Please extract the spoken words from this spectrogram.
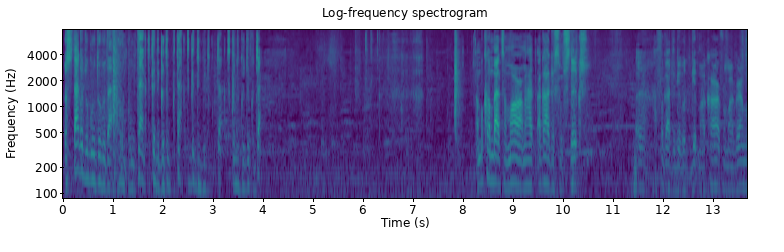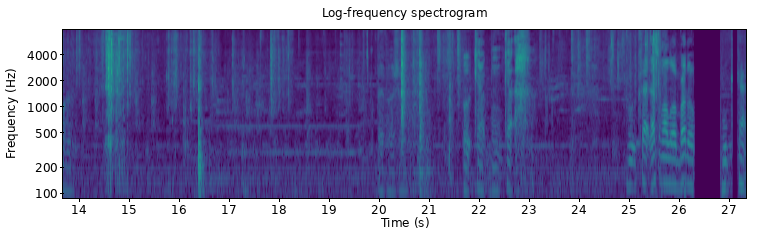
a stagger to go to that. I'm gonna come back tomorrow. I'm gonna have to, I gotta get some sticks. Uh, I forgot to get get my card from my grandmother. Blood. Boot cat, boom cat. Boot cat. That's my little brother. Boot cat.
